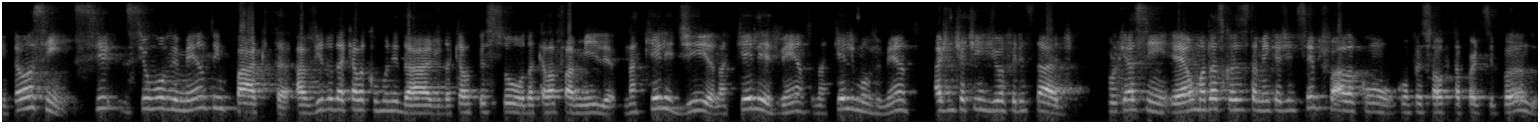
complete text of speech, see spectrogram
Então, assim, se, se o movimento impacta a vida daquela comunidade, daquela pessoa, daquela família, naquele dia, naquele evento, naquele movimento, a gente atingiu a felicidade. Porque, assim, é uma das coisas também que a gente sempre fala com, com o pessoal que está participando,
